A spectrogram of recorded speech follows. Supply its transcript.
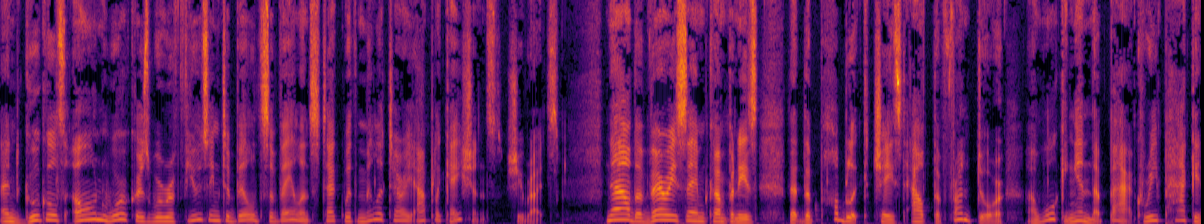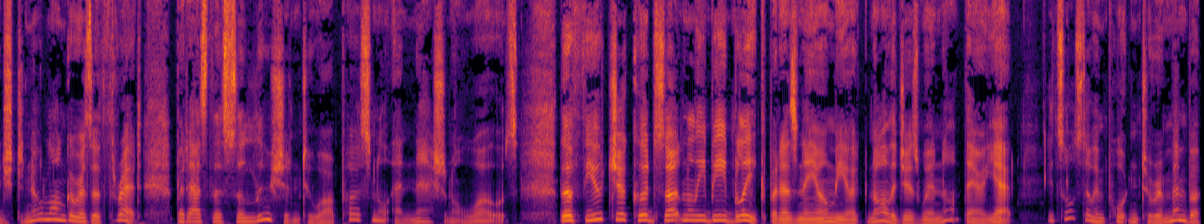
and Google's own workers were refusing to build surveillance tech with military applications, she writes. Now, the very same companies that the public chased out the front door are walking in the back, repackaged no longer as a threat, but as the solution to our personal and national woes. The future could certainly be bleak, but as Naomi acknowledges, we're not there yet. It's also important to remember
